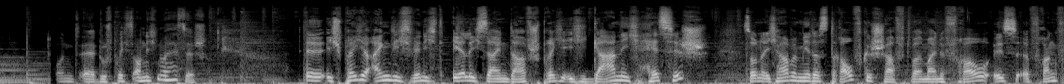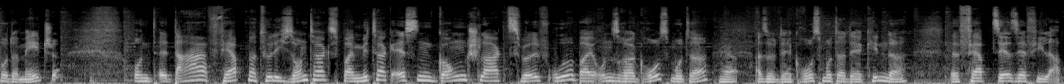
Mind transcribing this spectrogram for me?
Und äh, du sprichst auch nicht nur Hessisch. Äh, ich spreche eigentlich, wenn ich ehrlich sein darf, spreche ich gar nicht Hessisch, sondern ich habe mir das drauf geschafft, weil meine Frau ist äh, Frankfurter Mädchen und äh, da färbt natürlich sonntags beim Mittagessen Gongschlag 12 Uhr bei unserer Großmutter, ja. also der Großmutter der Kinder, äh, färbt sehr, sehr viel ab.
